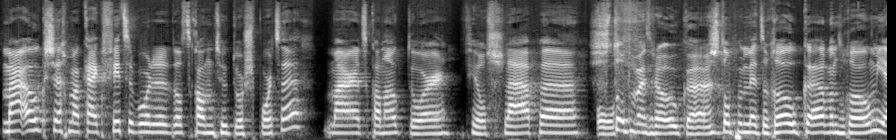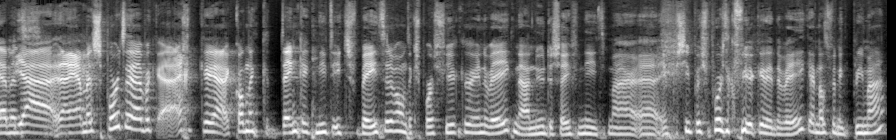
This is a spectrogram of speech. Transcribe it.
Maar ook zeg maar, kijk, fitter worden, dat kan natuurlijk door sporten. Maar het kan ook door veel slapen. Of Stoppen met roken. stoppen met roken. Want Room, jij bent... Ja, nou ja, met sporten heb ik eigenlijk, ja, kan ik denk ik niet iets verbeteren. Want ik sport vier keer in de week. Nou, nu dus even niet. Maar eh, in principe sport ik vier keer in de week. En dat vind ik prima.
